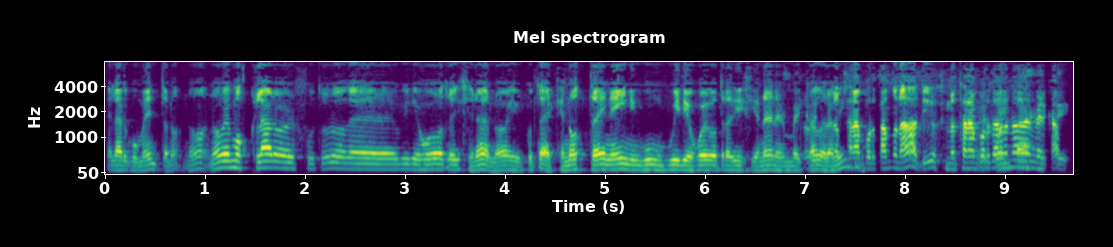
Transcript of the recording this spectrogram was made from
el argumento, ¿no? No, no vemos claro el futuro del videojuego tradicional, ¿no? Y puta, es que no tenéis ningún videojuego tradicional en el mercado ahora no mismo. están aportando nada, tío. Es que no están aportando ¿Cuánta nada al mercado. gente-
